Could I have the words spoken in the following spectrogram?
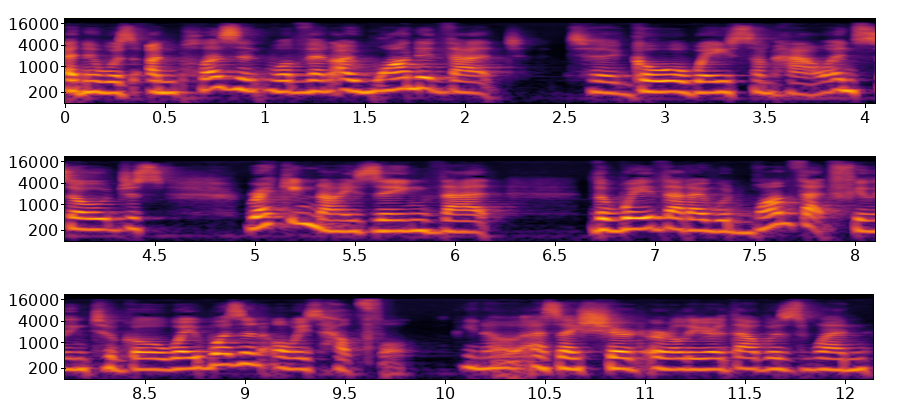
and it was unpleasant. Well, then I wanted that to go away somehow. And so just recognizing that the way that I would want that feeling to go away wasn't always helpful. You know, as I shared earlier, that was when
